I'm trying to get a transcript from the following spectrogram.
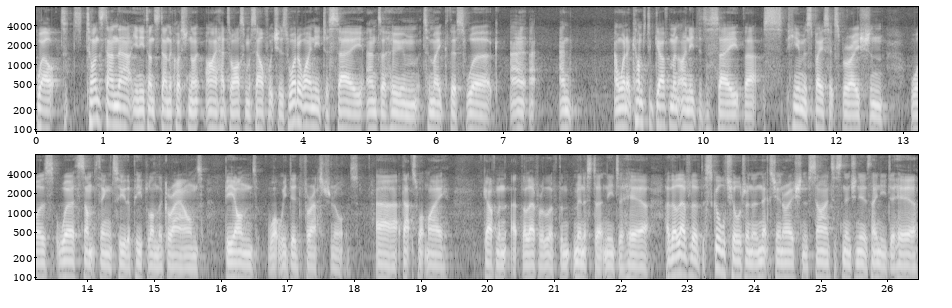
Well, to understand that, you need to understand the question I, I had to ask myself, which is what do I need to say and to whom to make this work? And, and and when it comes to government, I needed to say that human space exploration was worth something to the people on the ground beyond what we did for astronauts. Uh, that's what my government at the level of the minister need to hear. At the level of the school children and the next generation of scientists and engineers, they need to hear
